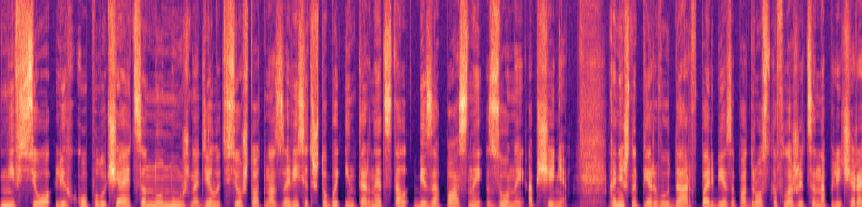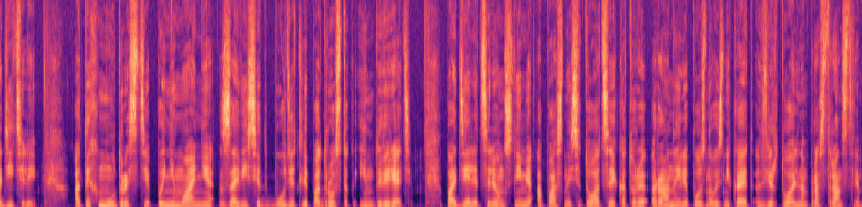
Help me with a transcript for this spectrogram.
не все легко получается, но нужно делать все, что от нас зависит, чтобы интернет стал безопасной зоной общения. Конечно, первый удар в борьбе за подростков ложится на плечи родителей. От их мудрости, понимания зависит, будет ли подросток им доверять. Поделится ли он с ними опасной ситуацией, которая рано или поздно возникает в виртуальном пространстве.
